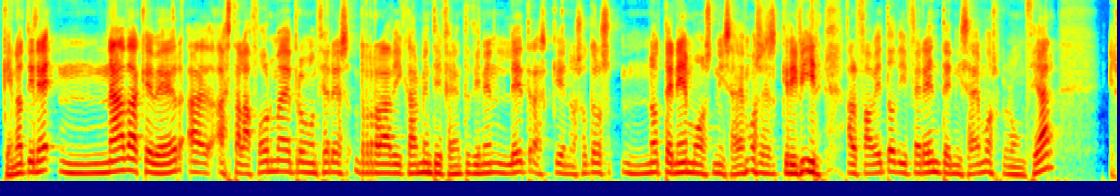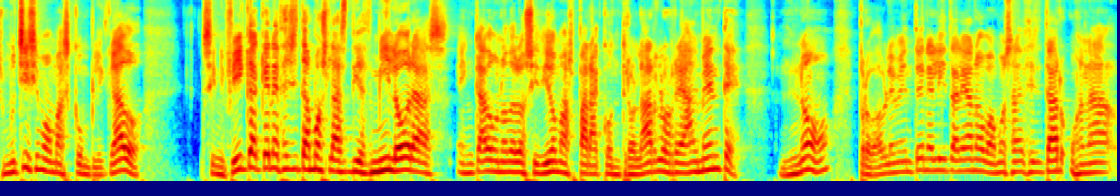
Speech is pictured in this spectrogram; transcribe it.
que no tiene nada que ver, hasta la forma de pronunciar es radicalmente diferente. Tienen letras que nosotros no tenemos, ni sabemos escribir, alfabeto diferente, ni sabemos pronunciar. Es muchísimo más complicado. ¿Significa que necesitamos las 10.000 horas en cada uno de los idiomas para controlarlo realmente? No, probablemente en el italiano vamos a necesitar una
